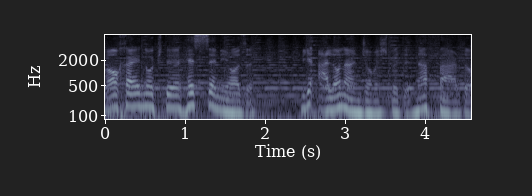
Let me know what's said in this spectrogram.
و آخرین نکته حس نیازه. میگه الان انجامش بده نه فردا.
